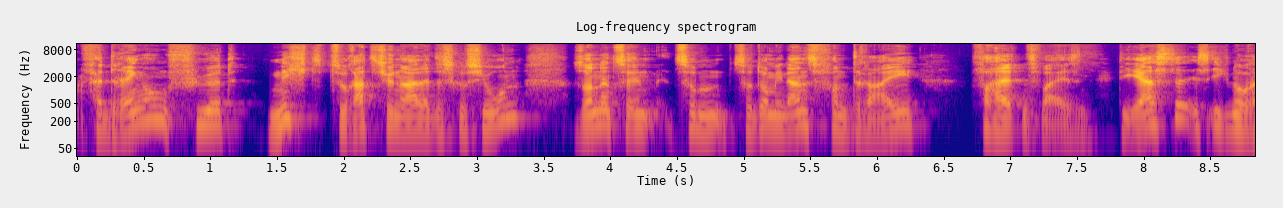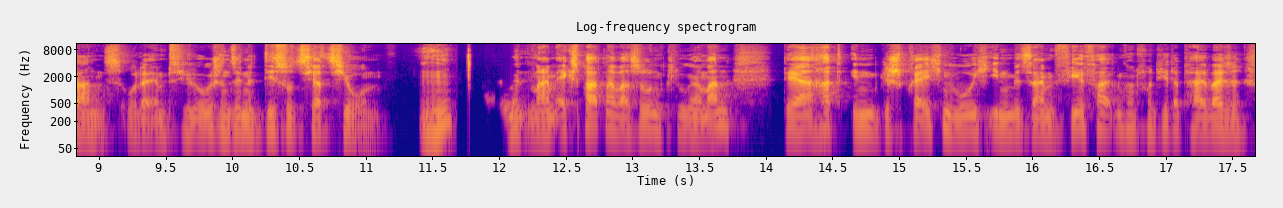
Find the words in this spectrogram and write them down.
Verdrängung führt nicht zu rationaler Diskussion, sondern zu, zum, zur Dominanz von drei Verhaltensweisen. Die erste ist Ignoranz oder im psychologischen Sinne Dissoziation. Mhm. Mit meinem Ex-Partner war so ein kluger Mann, der hat in Gesprächen, wo ich ihn mit seinem Fehlverhalten konfrontiert habe, teilweise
